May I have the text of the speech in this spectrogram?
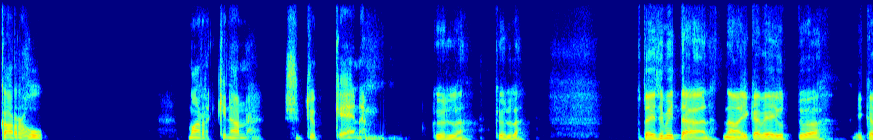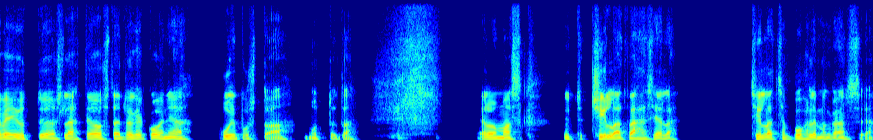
karhumarkkinan sytykkeenä. Kyllä, kyllä. Mutta ei se mitään. Nämä on ikäviä juttuja, ikäviä juttuja jos lähtee ostamaan Dogecoinia huipustaa, mutta tota, Elon Musk, nyt chillaat vähän siellä, chillaat sen puhelimen kanssa ja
